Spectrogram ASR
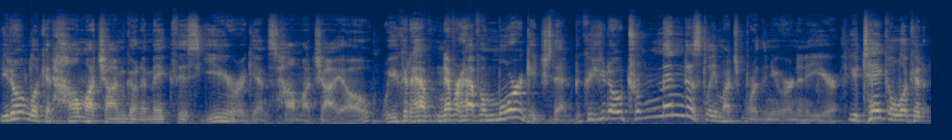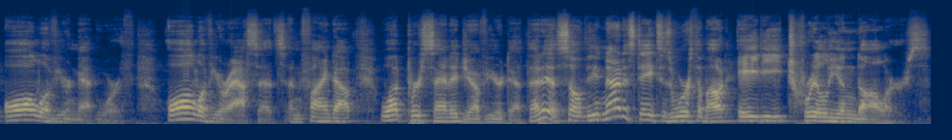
you don't look at how much I'm going to make this year against how much I owe. Well, you could have never have a mortgage then because you owe tremendously much more than you earn in a year. You take a look at all of your net worth, all of your assets and find out what percentage of your debt that is. So the United States is worth about 80 trillion dollars.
